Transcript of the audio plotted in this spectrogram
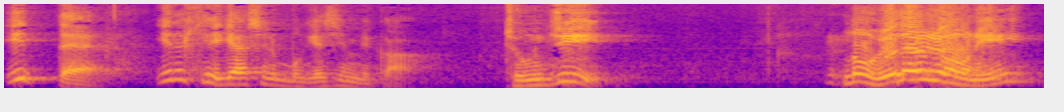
이때, 이렇게 얘기하시는 분 계십니까? 정지, 너 왜 달려오니?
